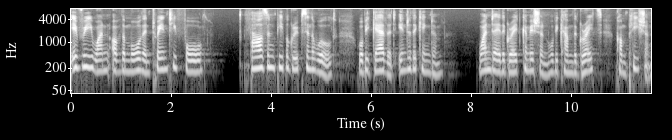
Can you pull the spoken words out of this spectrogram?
every one of the more than 24,000 people groups in the world will be gathered into the kingdom. One day, the Great Commission will become the great completion.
